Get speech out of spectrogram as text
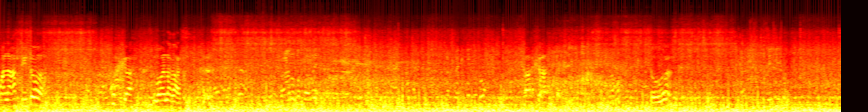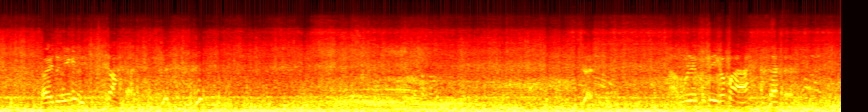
Napakalakas dito ah. Baka, napakalakas. Paano ba kami? Baka. Ito nga. Ay, tumigil eh. Ako ah, na yung puti ka pa ah.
